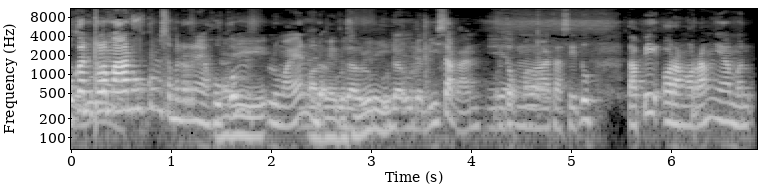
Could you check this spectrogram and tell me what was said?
bukan kelemahan hukum sebenarnya. Hukum Dari lumayan udah udah, sendiri. udah udah bisa kan untuk mengatasi itu. Tapi orang-orangnya man-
